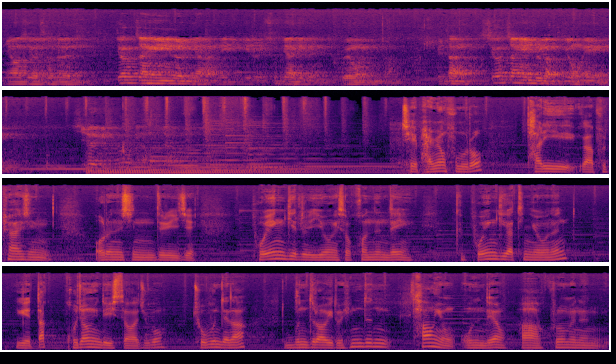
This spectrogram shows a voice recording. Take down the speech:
안녕하세요. 저는 시각장애인을 위한 안내기기를 소개하게 된 고영호입니다. 일단 시각장애인들 같은 경우에 시력이 회복이 나쁘지 제 발명품으로 다리가 불편하신 어르신들이 이제 보행기를 이용해서 걷는데 그 보행기 같은 경우는 이게 딱 고정이 돼 있어가지고 좁은 데나 문 들어가기도 힘든 상황이 오- 오는데요. 아 그러면은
